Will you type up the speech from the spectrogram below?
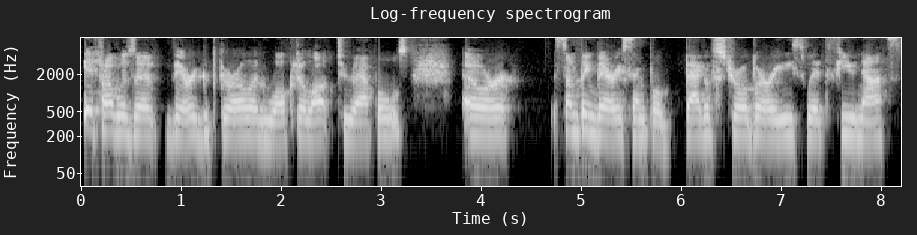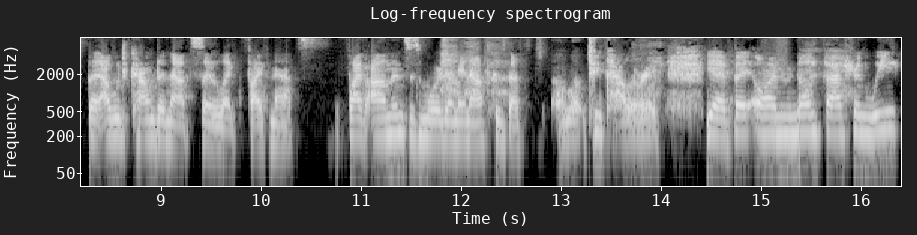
if I was a very good girl and walked a lot, two apples, or something very simple, bag of strawberries with few nuts, but I would count the nuts, so like five nuts. Five almonds is more than enough because that's a lot too caloric. Yeah, but on non-fashion week,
